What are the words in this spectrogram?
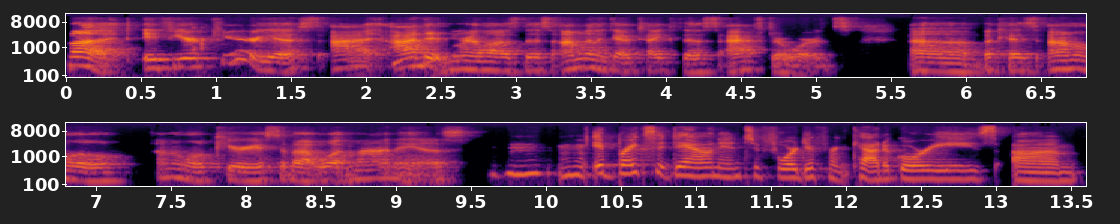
but if you're curious, I I didn't realize this. I'm going to go take this afterwards uh, because I'm a little I'm a little curious about what mine is. Mm-hmm, mm-hmm. It breaks it down into four different categories, um,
